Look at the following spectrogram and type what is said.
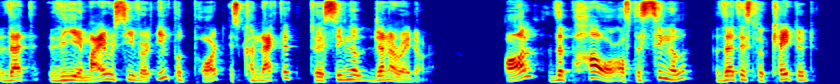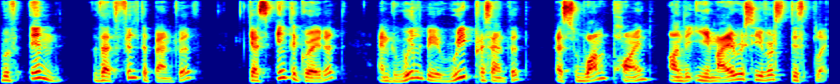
that the EMI receiver input port is connected to a signal generator. All the power of the signal that is located within that filter bandwidth gets integrated and will be represented as one point on the EMI receiver's display.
